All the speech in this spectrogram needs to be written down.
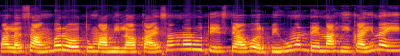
मला सांग बरं तू मामीला काय सांगणार होतीस? त्यावर पिहू म्हणते नाही काही नाही.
